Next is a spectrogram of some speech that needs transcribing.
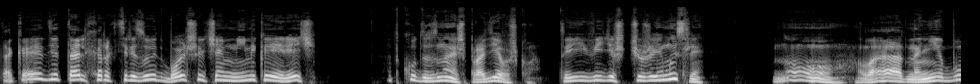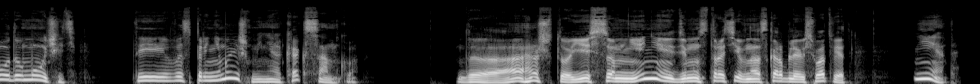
Такая деталь характеризует больше, чем мимика и речь. Откуда знаешь про девушку? Ты видишь чужие мысли?» «Ну, ладно, не буду мучить. Ты воспринимаешь меня как самку?» «Да, а что, есть сомнения?» — демонстративно оскорбляюсь в ответ. «Нет,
